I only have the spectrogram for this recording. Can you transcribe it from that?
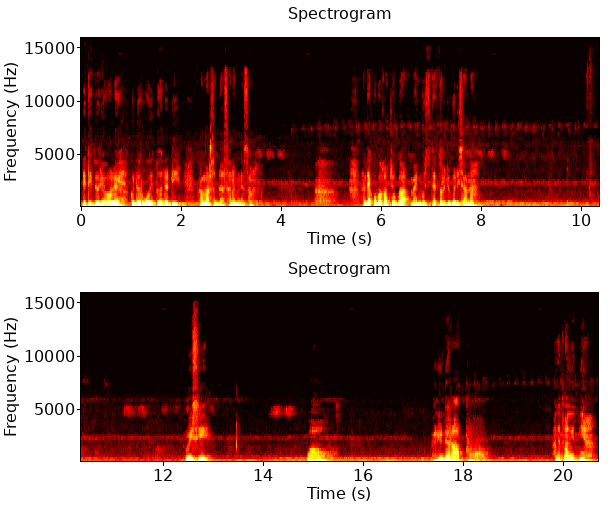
ditiduri oleh Gundurwo itu ada di kamar sebelah sana Minasang. Nanti aku bakal coba main ghost detector juga di sana. Misi. Wow. Ini udah rapuh. Langit-langitnya.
